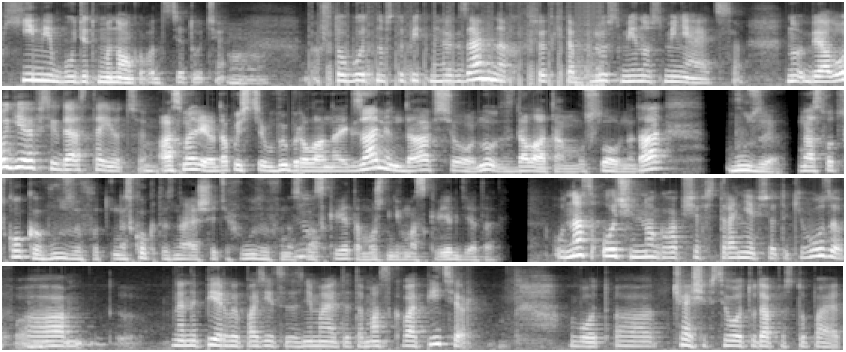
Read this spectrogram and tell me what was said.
химии будет много в институте. Uh-huh что будет на вступительных экзаменах, все-таки там плюс-минус меняется. Но биология всегда остается. А смотри, вот, допустим, выбрала она экзамен, да, все, ну, сдала там условно, да, вузы. У нас вот сколько вузов, вот насколько ты знаешь этих вузов у нас ну, в Москве, там, может, не в Москве где-то? У нас очень много вообще в стране все-таки вузов. Угу. А, наверное, первые позиции занимает это Москва, Питер. Вот, а, чаще всего туда поступает.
